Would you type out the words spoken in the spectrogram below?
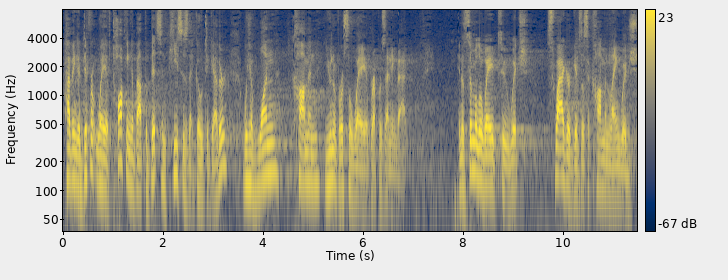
having a different way of talking about the bits and pieces that go together, we have one common universal way of representing that. In a similar way to which Swagger gives us a common language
